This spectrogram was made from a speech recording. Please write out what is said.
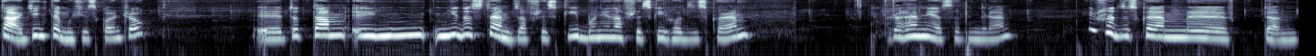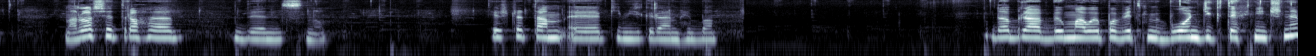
tak, dzień temu się skończył, yy, to tam yy, nie dostałem za wszystkich, bo nie na wszystkich odzyskałem. Trochę mnie ostatnio grałem. Już odzyskałem yy, ten na losie trochę, więc no. Jeszcze tam y, kimś grałem chyba. Dobra, był mały powiedzmy błądzik techniczny.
